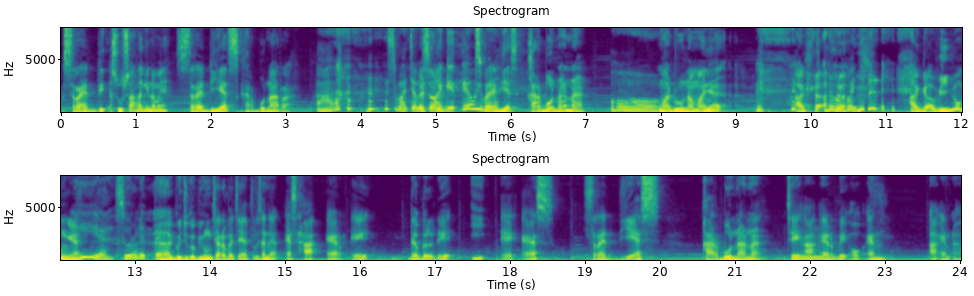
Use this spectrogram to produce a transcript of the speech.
seredi susah lagi namanya Sredies carbonara. Ah, semacam Eh sorry, spaghetti gimana? Sredies carbonana. Oh, Waduh namanya agak namanya agak bingung ya. iya sulit ya. gue juga bingung cara bacanya. Tulisannya S H R E double D I E S Sredies carbonana C A R B O N A N A.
